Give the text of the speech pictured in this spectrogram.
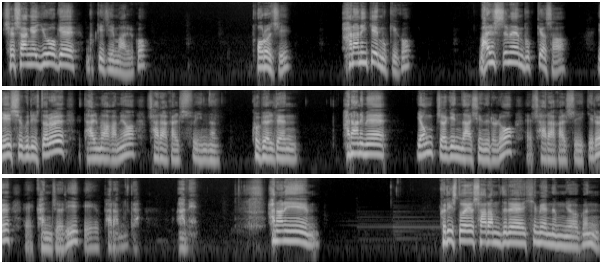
세상의 유혹에 묶이지 말고 오로지 하나님께 묶이고 말씀에 묶여서 예수 그리스도를 닮아가며 살아갈 수 있는 구별된 하나님의 영적인 나신으로 살아갈 수 있기를 간절히 바랍니다. 아멘. 하나님, 그리스도의 사람들의 힘의 능력은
